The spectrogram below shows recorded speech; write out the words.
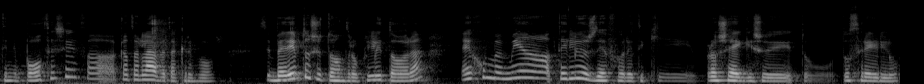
την υπόθεση θα καταλάβετε ακριβώς. Στην περίπτωση του Ανδροκλή τώρα έχουμε μια τελείως διαφορετική προσέγγιση του, του θρύλου.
